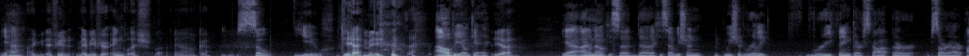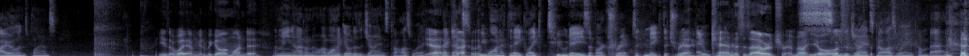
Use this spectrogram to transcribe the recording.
Yeah, Like if you maybe if you're English, but yeah, okay. so you, Yeah, me. I'll be okay. yeah. Yeah, I don't know. He said uh, he said we shouldn't we should really rethink our Scot or sorry our Ireland's plans. Either way, I'm gonna be going one day. I mean, I don't know. I want to go to the Giants Causeway. Yeah, like exactly. That's, we want to take like two days of our trip to make the trip yeah, out Ken, there, this is our trip, not yours. see the Giants Causeway, and come back.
